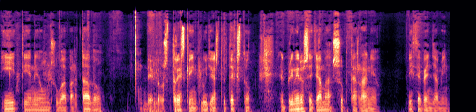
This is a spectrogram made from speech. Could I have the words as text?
Y tiene un subapartado de los tres que incluye este texto. El primero se llama subterráneo. Dice Benjamin,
